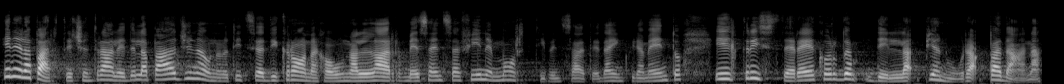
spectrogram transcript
E nella parte centrale della pagina una notizia di cronaca, un allarme senza fine, morti, pensate, da inquinamento, il triste record della pianura padana.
